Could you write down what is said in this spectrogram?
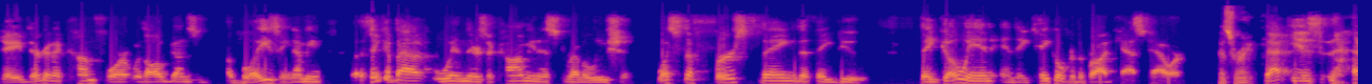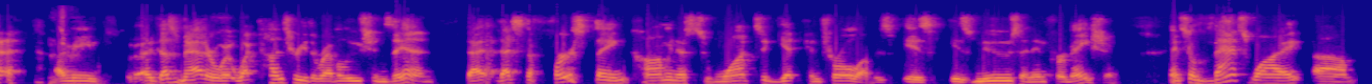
Dave. They're going to come for it with all guns blazing. I mean, think about when there's a communist revolution. What's the first thing that they do? They go in and they take over the broadcast tower. That's right. That is, I mean, it doesn't matter what, what country the revolution's in. That that's the first thing communists want to get control of is is is news and information, and so that's why um,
